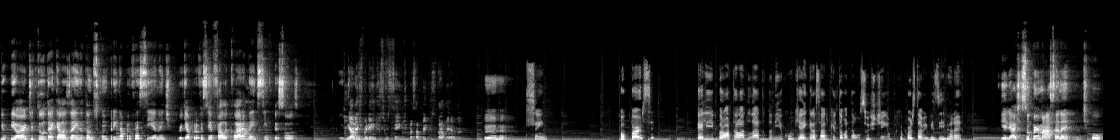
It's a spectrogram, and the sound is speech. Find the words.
E o pior de tudo é que elas ainda estão descumprindo a profecia, né? Tipo, porque a profecia fala claramente cinco pessoas. E ela é experiente o suficiente pra saber que isso dá merda. Uhum. Sim. O Percy, ele brota lá do lado do Nico, o que é engraçado porque ele toma até um sustinho, porque o Percy tava invisível, né? E ele acha super massa, né? Tipo,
